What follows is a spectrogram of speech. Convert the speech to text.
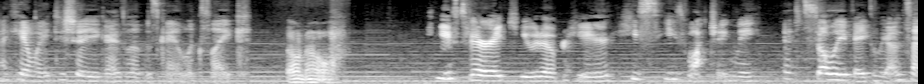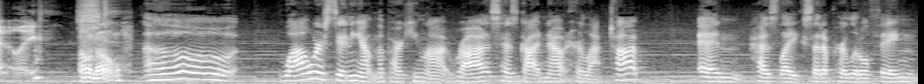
I can't wait to show you guys what this guy looks like. Oh no! He's very cute over here. He's he's watching me. It's only vaguely unsettling. Oh no! Oh, while we're standing out in the parking lot, Roz has gotten out her laptop and has like set up her little thing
